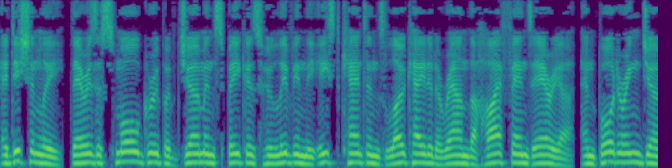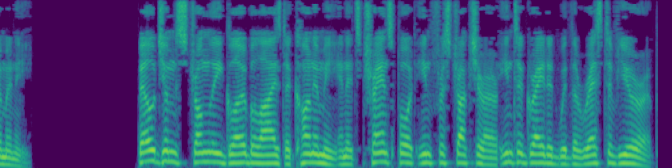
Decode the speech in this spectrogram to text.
Additionally, there is a small group of German speakers who live in the East Cantons located around the High Fens area, and bordering Germany. Belgium's strongly globalized economy and its transport infrastructure are integrated with the rest of Europe.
